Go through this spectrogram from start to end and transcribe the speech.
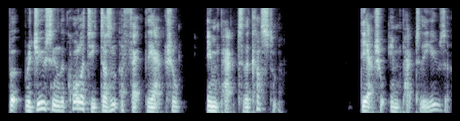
But reducing the quality doesn't affect the actual impact to the customer, the actual impact to the user.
